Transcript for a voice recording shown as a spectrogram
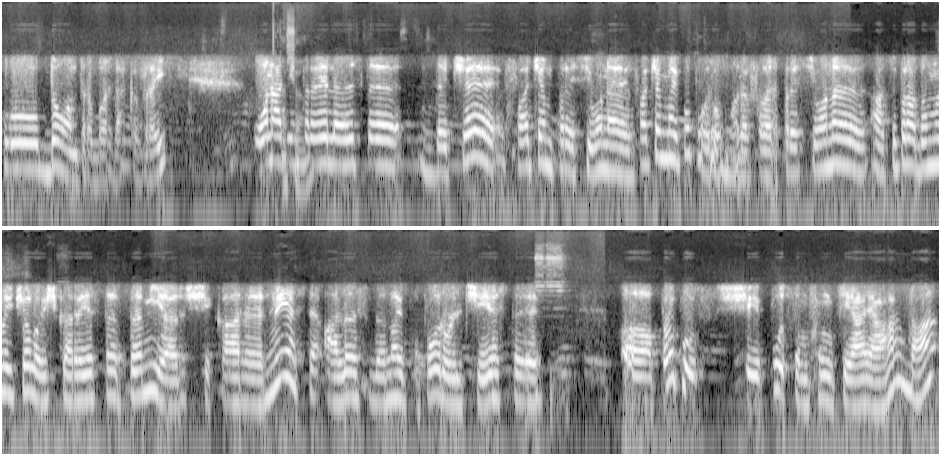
cu două întrebări, dacă vrei. Una dintre ele este de ce facem presiune, facem noi poporul, mă refer, presiune asupra domnului Cioloș, care este premier și care nu este ales de noi poporul, ci este uh, propus și pus în funcția aia, da?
